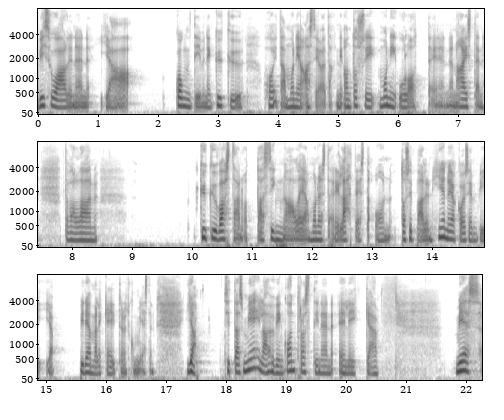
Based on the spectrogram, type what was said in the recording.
visuaalinen ja kognitiivinen kyky hoitaa monia asioita, niin on tosi moniulotteinen ja naisten tavallaan kyky vastaanottaa signaaleja monesta eri lähteestä on tosi paljon hienojakoisempi ja pidemmälle kehittynyt kuin miesten. Ja sitten taas miehillä on hyvin kontrastinen, eli mies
